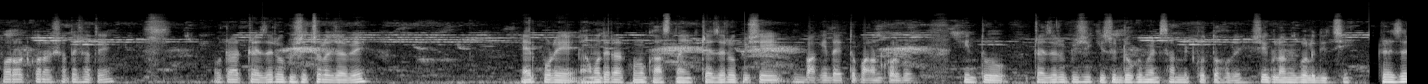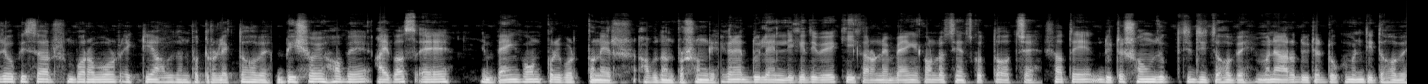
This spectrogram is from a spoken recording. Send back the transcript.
ফরওয়ার্ড করার সাথে সাথে ওটা ট্রেজারি অফিসে চলে যাবে। এরপরে আমাদের আর কোনো কাজ নাই। ট্রেজারি অফিসেই বাকি দায়িত্ব পালন করবে। কিন্তু ট্রেজারি অফিসে কিছু ডকুমেন্ট সাবমিট করতে হবে, সেগুলো আমি বলে দিচ্ছি। ট্রেজারি অফিসার বরাবর একটি আবেদনপত্র লিখতে হবে। বিষয় হবে আইবাস এ ব্যাংক অ্যাকাউন্ট পরিবর্তনের আবেদন প্রসঙ্গে। এখানে দুই লাইন লিখে দিবে কি কারণে ব্যাংক অ্যাকাউন্টটা চেঞ্জ করতে হচ্ছে। সাথে দুইটা সংযুক্তি দিতে হবে মানে আরও দুইটা ডকুমেন্ট দিতে হবে।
